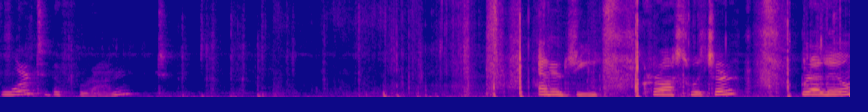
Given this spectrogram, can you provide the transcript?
four to the front. Energy, Cross Switcher, Breloom,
